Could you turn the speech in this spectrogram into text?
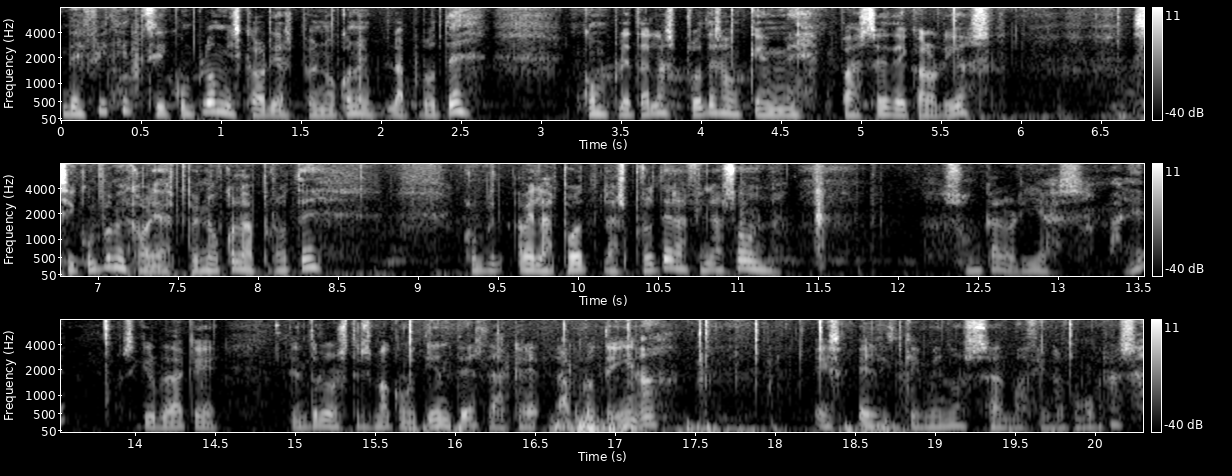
Déficit si cumplo mis calorías, pero no con la prote. Completar las protes aunque me pase de calorías. Si cumplo mis calorías, pero no con la prote. A ver, las, las protes al final son, son calorías, ¿vale? Así que es verdad que dentro de los tres macronutrientes, la, la proteína es el que menos se almacena como grasa.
